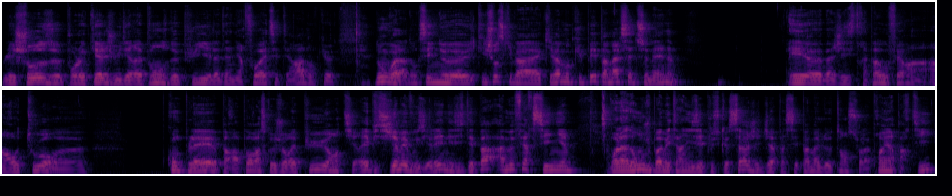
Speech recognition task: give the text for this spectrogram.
les choses pour lesquelles j'ai eu des réponses depuis la dernière fois, etc. Donc, euh, donc voilà, c'est quelque chose qui va, qui va m'occuper pas mal cette semaine. Et euh, bah, j'hésiterai pas à vous faire un, retour euh, complet par rapport à ce que j'aurais pu en tirer. Et puis si jamais vous y allez, n'hésitez pas à me faire signe. Voilà donc, je ne vais pas m'éterniser plus que ça, j'ai déjà passé pas mal de temps sur la première partie,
